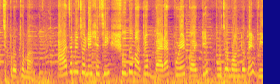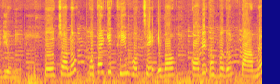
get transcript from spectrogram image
আজ প্রথমা। আজ আমি চলে এসেছি শুধুমাত্র ব্যারাকপুরের কয়েকটি পুজো মণ্ডপের ভিডিও নিয়ে। তো চলো, কোথায় কি থিম হচ্ছে এবং কবে উদ্বোধন তা আমরা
